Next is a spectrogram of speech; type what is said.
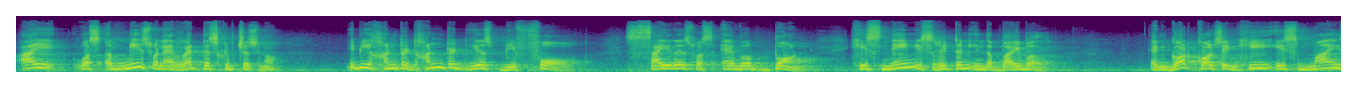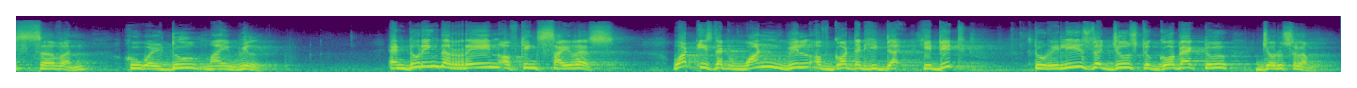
I was amazed when I read the scriptures, you know, maybe 100, 100 years before Cyrus was ever born. His name is written in the Bible. And God calls him, He is my servant who will do my will. And during the reign of King Cyrus, what is that one will of God that he, he did? To release the Jews to go back to Jerusalem.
